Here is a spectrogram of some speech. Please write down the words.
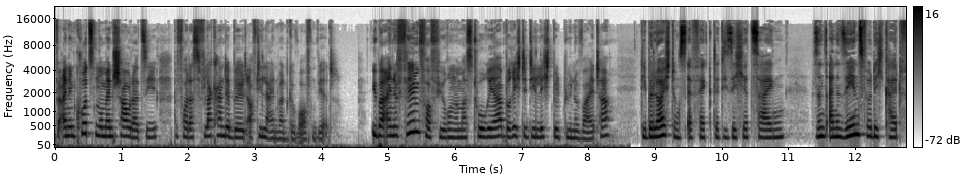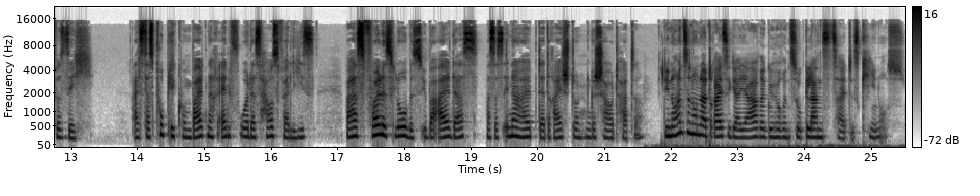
Für einen kurzen Moment schaudert sie, bevor das flackernde Bild auf die Leinwand geworfen wird. Über eine Filmvorführung im Astoria berichtet die Lichtbildbühne weiter. Die Beleuchtungseffekte, die sich hier zeigen, sind eine Sehenswürdigkeit für sich. Als das Publikum bald nach elf Uhr das Haus verließ, war es voll des Lobes über all das, was es innerhalb der drei Stunden geschaut hatte. Die 1930er Jahre gehören zur Glanzzeit des Kinos.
